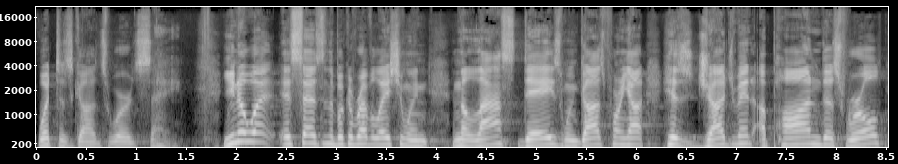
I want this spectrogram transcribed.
What does God's Word say? You know what it says in the book of Revelation when in the last days, when God's pouring out his judgment upon this world,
